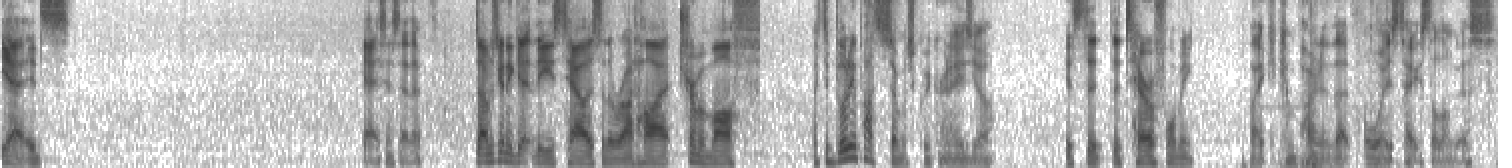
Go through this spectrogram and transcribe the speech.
yeah, it's... Yeah, it's going to stay there. So I'm just going to get these towers to the right height, trim them off, like the building part's are so much quicker and easier. It's the, the terraforming like component that always takes the longest.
